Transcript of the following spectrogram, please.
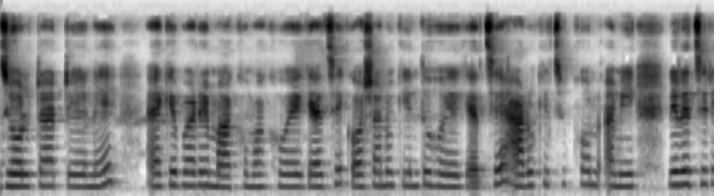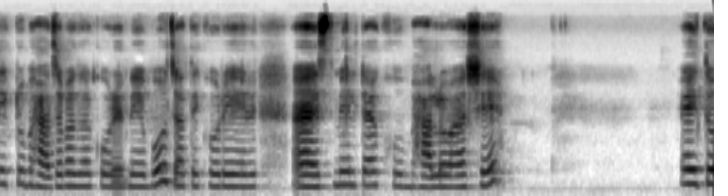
ঝোলটা টেনে একেবারে মাখো মাখো হয়ে গেছে, কষানো কিন্তু হয়ে গেছে। আরও কিছুক্ষণ আমি নেড়েচেড়ে একটু ভাজা ভাজা করে নেব যাতে করে এর স্মেলটা খুব ভালো আসে। এই তো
